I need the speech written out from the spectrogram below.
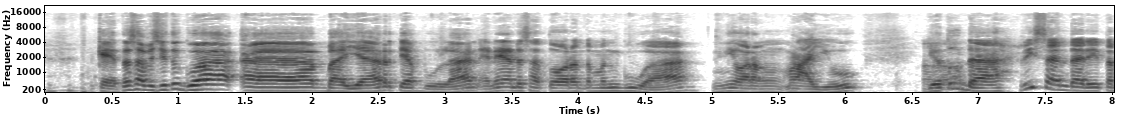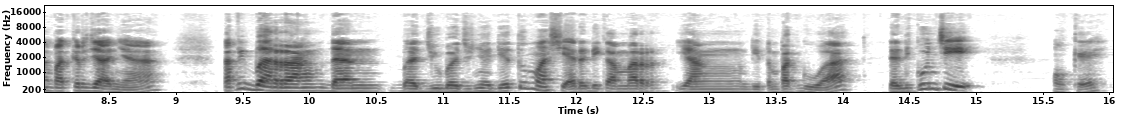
Oke, terus habis itu gua eh, bayar tiap bulan. Ini ada satu orang temen gua, ini orang Melayu. Dia tuh udah resign dari tempat kerjanya. Tapi barang dan baju-bajunya dia tuh masih ada di kamar yang di tempat gua dan dikunci. Oke.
